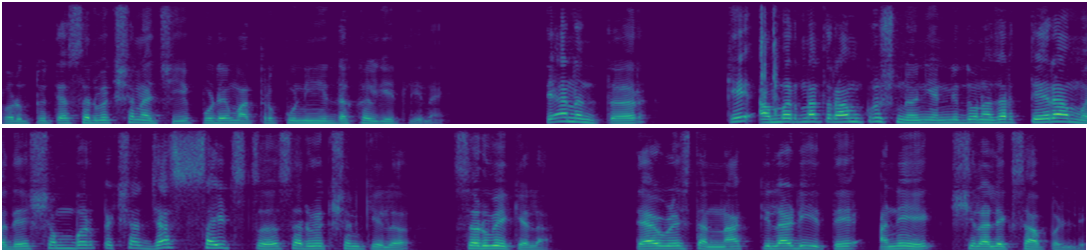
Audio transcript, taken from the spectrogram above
परंतु त्या सर्वेक्षणाची पुढे मात्र कुणीही दखल घेतली नाही. त्यानंतर के अमरनाथ रामकृष्णन यांनी दोन हजार तेरामध्ये शंभरपेक्षा जास्त साईट्सचं सर्वेक्षण केलं सर्वे केला. त्यावेळेस त्यांना किलाडी येथे अनेक शिलालेख सापडले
